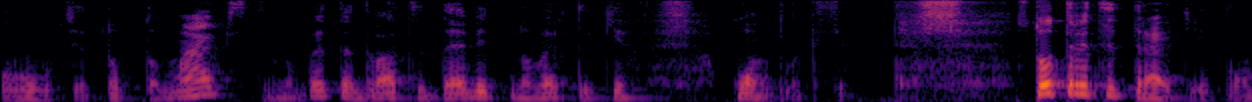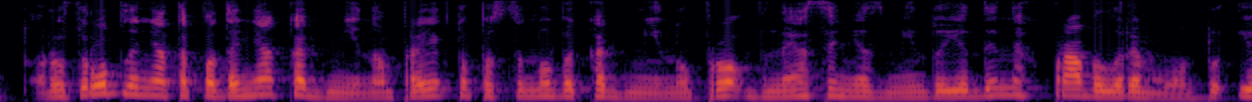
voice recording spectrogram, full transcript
русі. Тобто мають встановити 29 нових таких комплексів. 133 пункт. Розроблення та подання Кабміном проєкту постанови Кабміну про внесення змін до єдиних правил ремонту і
